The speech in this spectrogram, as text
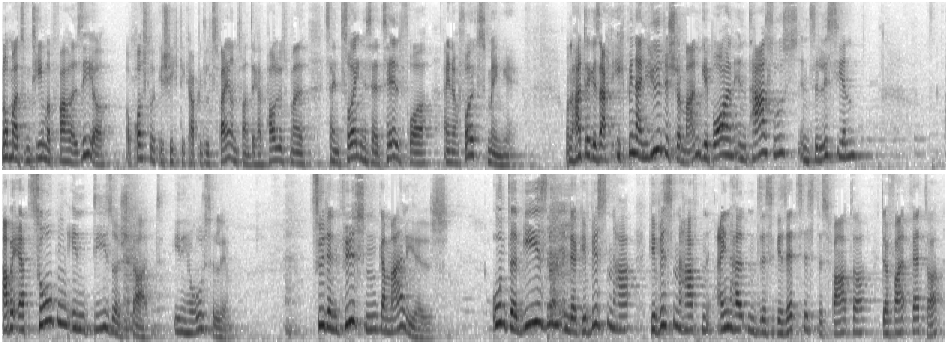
Nochmal zum Thema Pharisäer. Apostelgeschichte Kapitel 22 hat Paulus mal sein Zeugnis erzählt vor einer Volksmenge. Und hat er gesagt, ich bin ein jüdischer Mann, geboren in Tarsus in Silizien, aber erzogen in dieser Stadt, in Jerusalem, zu den Füßen Gamaliels unterwiesen in der gewissenhaften Einhalten des Gesetzes des Vater, der Väter,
